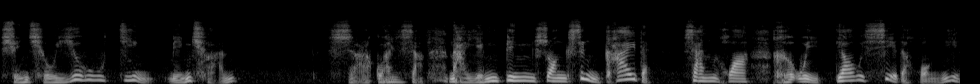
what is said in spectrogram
寻求幽静明泉；时而观赏那迎冰霜盛开的山花和未凋谢的红叶。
